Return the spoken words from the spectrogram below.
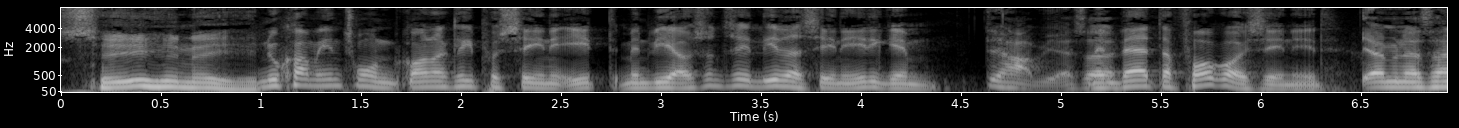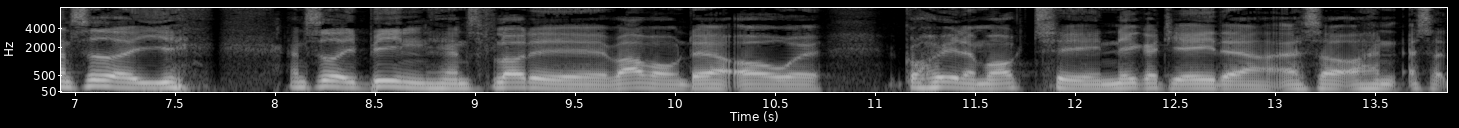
Se hende Nu kom introen godt nok lige på scene 1, men vi har jo sådan set lige været scene 1 igennem. Det har vi, altså. Men hvad er det, der foregår i scene 1? Jamen altså, han sidder i, han sidder i bilen, i hans flotte øh, varevogn der, og øh, går helt amok til Nick og Jay der. Altså, og han, altså,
